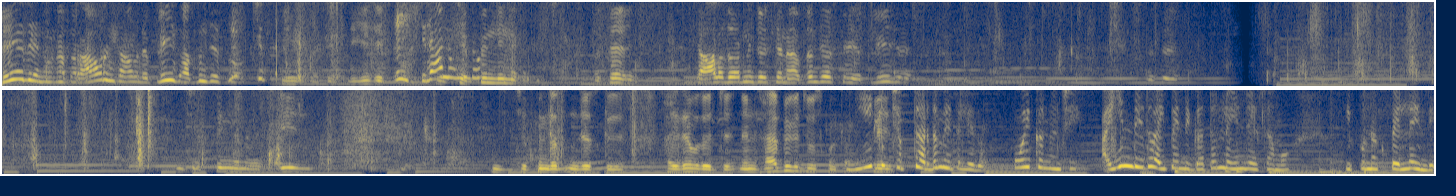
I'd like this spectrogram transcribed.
లేదే నువ్వు నాతో రావడం కావాలి. ప్లీజ్ అర్థం చేసుకో. చెప్పింది చాలా దూరం నుంచి వచ్చాను. అర్థం చేసుకో. ప్లీజ్ చెప్పింది ప్లీజ్ చెప్పింది అర్థం చేసుకో. హైదరాబాద్ వచ్చి నేను హ్యాపీగా చూసుకుంటాను. నీకు చెప్తే అర్థమైతలేదు. పో ఇక్కడ నుంచి. అయ్యింది ఏదో అయిపోయింది. గతంలో ఏం చేసాము ఇప్పుడు నాకు పెళ్ళైంది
